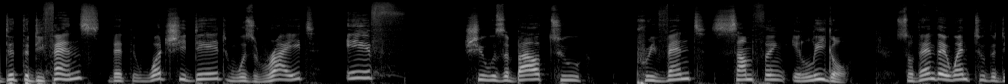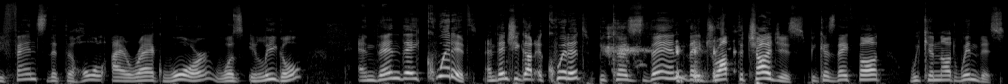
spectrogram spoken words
did the defense that what she did was right if she was about to prevent something illegal. So then they went to the defense that the whole Iraq war was illegal. And then they quit it. And then she got acquitted because then they dropped the charges because they thought we cannot win this.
